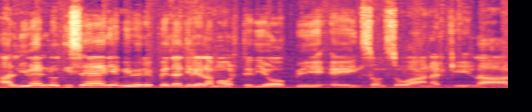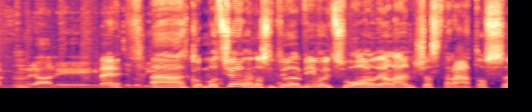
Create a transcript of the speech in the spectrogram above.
a livello di serie mi verrebbe da dire la morte di Hobby e in Sons of Anarchy là al funerale Mm. Bene. Ah, commozione quando ho sentito dal vivo il suono della lancia Stratos.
